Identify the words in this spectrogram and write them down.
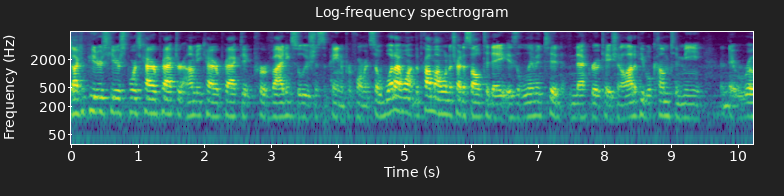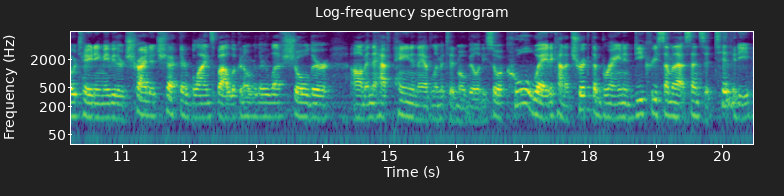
Dr. Peters here, sports chiropractor, OMNE Chiropractic, providing solutions to pain and performance. So, what I want, the problem I want to try to solve today is limited neck rotation. A lot of people come to me and they're rotating. Maybe they're trying to check their blind spot, looking over their left shoulder, um, and they have pain and they have limited mobility. So, a cool way to kind of trick the brain and decrease some of that sensitivity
